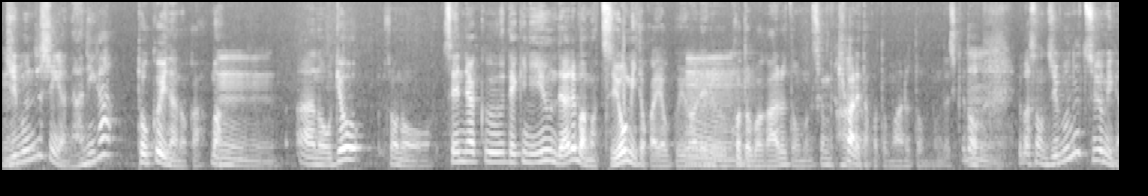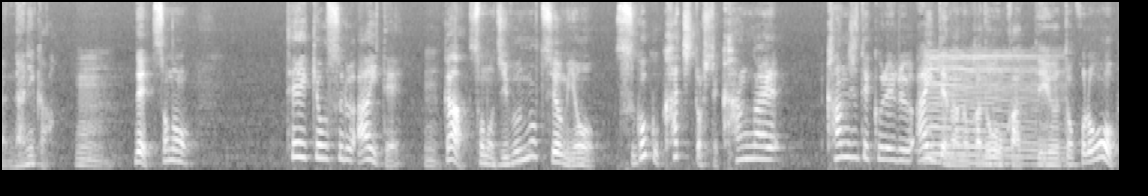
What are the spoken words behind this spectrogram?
自分自身が何が得意なのか、まあ、あの業その戦略的に言うんであれば、まあ、強みとかよく言われる言葉があると思うんですけど、聞かれたこともあると思うんですけど、やっぱその自分の強みが何か、でその提供する相手がその自分の強みをすごく価値として考え感じてくれる相手なのかどうかっていうところを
